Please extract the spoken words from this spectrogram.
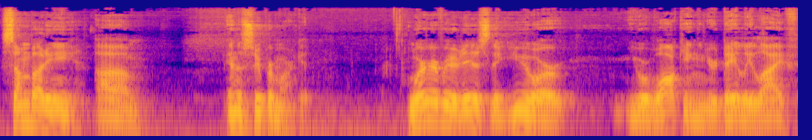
somebody um, in the supermarket, wherever it is that you are you are walking in your daily life,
